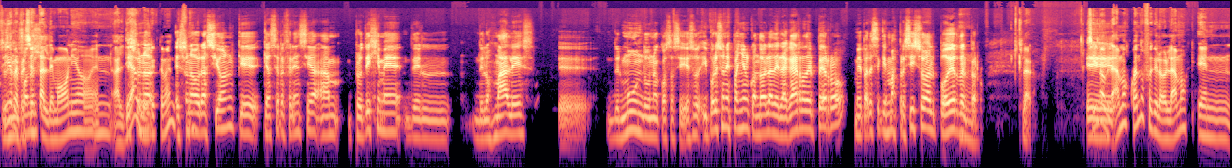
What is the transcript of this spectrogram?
Sí, Entonces, el representa es- al demonio, en, al diablo una- directamente. es una oración que, que hace referencia a mm, protégeme del- de los males eh, del mundo, una cosa así. Eso, y por eso en español, cuando habla de la garra del perro, me parece que es más preciso al poder del Mm, perro. Claro. Sí, lo Eh, hablamos. ¿Cuándo fue que lo hablamos? En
